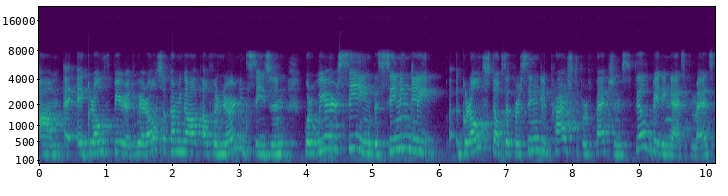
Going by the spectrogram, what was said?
um, a, a growth period. We are also coming out of an earnings season where we are seeing the seemingly growth stocks that were seemingly priced to perfection still beating estimates.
